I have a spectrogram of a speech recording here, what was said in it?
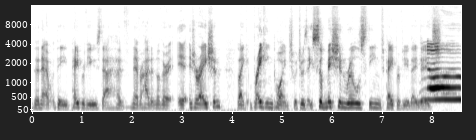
the net, the pay per views that have never had another I- iteration, like Breaking Point, which was a submission rules themed pay per view they did. no!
